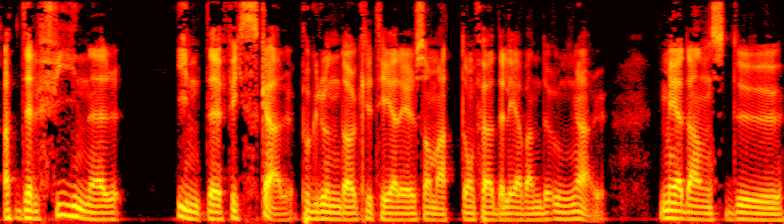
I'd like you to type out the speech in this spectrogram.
att delfiner inte fiskar på grund av kriterier som att de föder levande ungar. Medans du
